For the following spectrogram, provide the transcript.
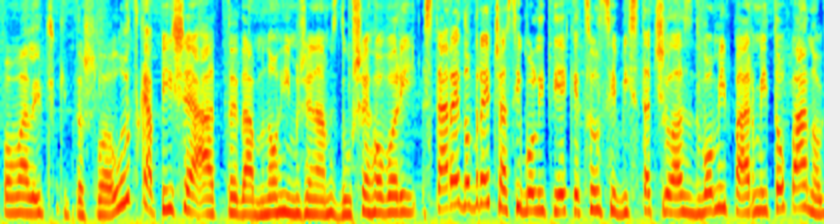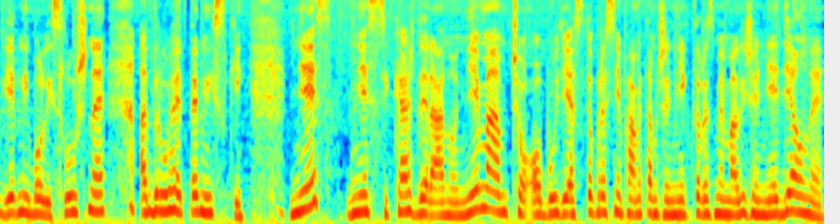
pomaličky to šlo. Ľudská píše a teda mnohým ženám z duše hovorí, staré dobré časy boli tie, keď som si vystačila s dvomi pármi topánok. Jedny boli slušné a druhé tenisky. Dnes, dnes si každé ráno nemám čo obuť. Ja si to presne pamätám, že niektoré sme mali, že nedelné.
